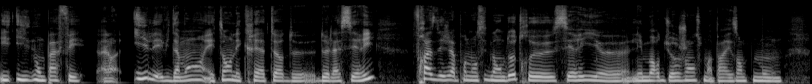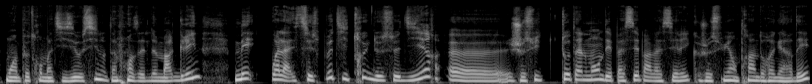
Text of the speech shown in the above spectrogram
Ils n'ont pas fait. Alors, ils, évidemment, étant les créateurs de, de la série, phrase déjà prononcée dans d'autres euh, séries, euh, Les morts d'urgence, moi par exemple, m'ont un peu traumatisé aussi, notamment celle de Mark Green. Mais voilà, c'est ce petit truc de se dire, euh, je suis totalement dépassée par la série que je suis en train de regarder.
